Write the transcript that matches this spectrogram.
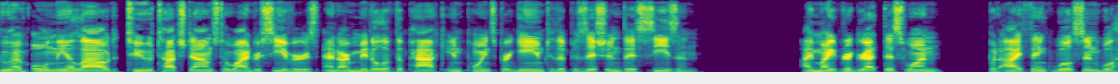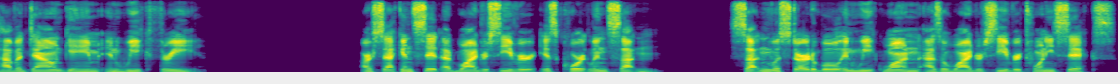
who have only allowed two touchdowns to wide receivers and are middle of the pack in points per game to the position this season. I might regret this one, but I think Wilson will have a down game in week three. Our second sit at wide receiver is Courtland Sutton. Sutton was startable in week one as a wide receiver 26,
